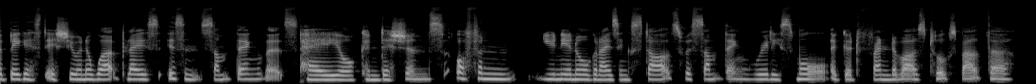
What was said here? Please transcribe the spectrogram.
the biggest issue in a workplace isn't something that's pay or conditions. Often union organizing starts with something really small. A good friend of ours talks about the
